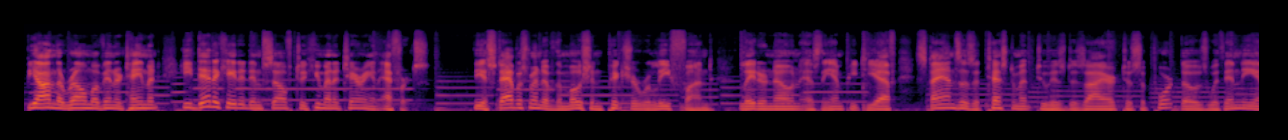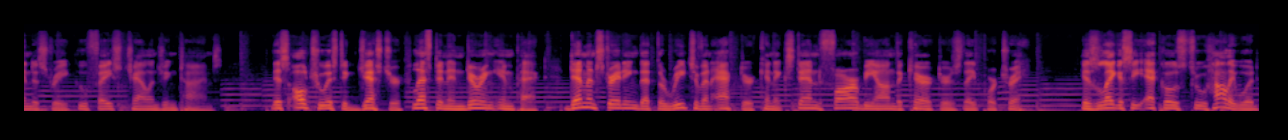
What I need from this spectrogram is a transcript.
Beyond the realm of entertainment, he dedicated himself to humanitarian efforts. The establishment of the Motion Picture Relief Fund, later known as the MPTF, stands as a testament to his desire to support those within the industry who face challenging times. This altruistic gesture left an enduring impact, demonstrating that the reach of an actor can extend far beyond the characters they portray. His legacy echoes through Hollywood,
